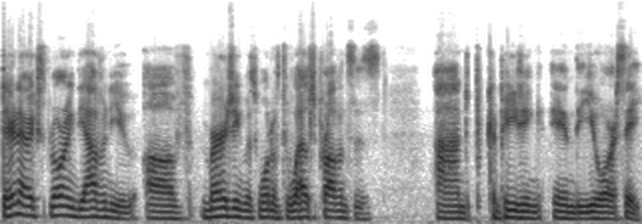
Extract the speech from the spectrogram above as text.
They're now exploring the avenue of merging with one of the Welsh provinces and competing in the URC.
